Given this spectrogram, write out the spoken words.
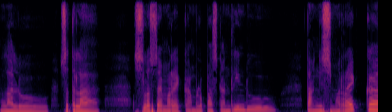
Lalu setelah selesai mereka melepaskan rindu, tangis mereka,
